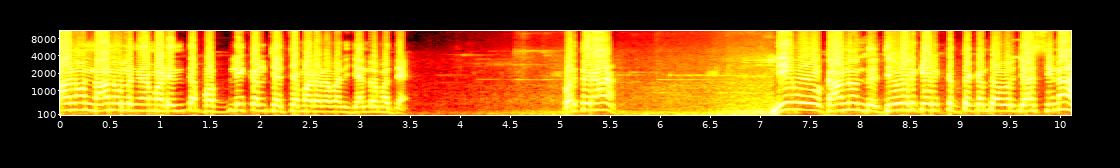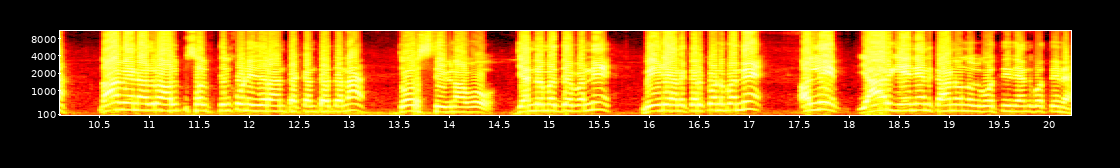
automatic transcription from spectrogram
ಕಾನೂನು ನಾನು ಉಲ್ಲಂಘನೆ ಮಾಡಿದಂತ ಪಬ್ಲಿಕ್ ಪಬ್ಲಿಕಲ್ಲಿ ಚರ್ಚೆ ಮಾಡೋಣ ಬನ್ನಿ ಜನರ ಮಧ್ಯೆ. ಬರ್ತೀರಾ? ನೀವು ಕಾನೂನು ತಿಳುವಳಿಕೆ ಇರ್ತಕ್ಕಂಥವ್ರು ಜಾಸ್ತಿನಾ? ನಾವೇನಾದರೂ ಅಲ್ಪ ಸ್ವಲ್ಪ ತಿಳ್ಕೊಂಡಿದ್ದೀರಾ ಅಂತಕ್ಕಂಥದ್ದನ್ನ ತೋರಿಸ್ತೀವಿ ನಾವು. ಜನರ ಮಧ್ಯೆ ಬನ್ನಿ, ಮೀಡಿಯಾನ ಕರ್ಕೊಂಡು ಬನ್ನಿ. ಅಲ್ಲಿ ಯಾರಿಗೆ ಏನೇನು ಕಾನೂನು ಗೊತ್ತಿದೆ ಅಂತ ಗೊತ್ತಿದೆ.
